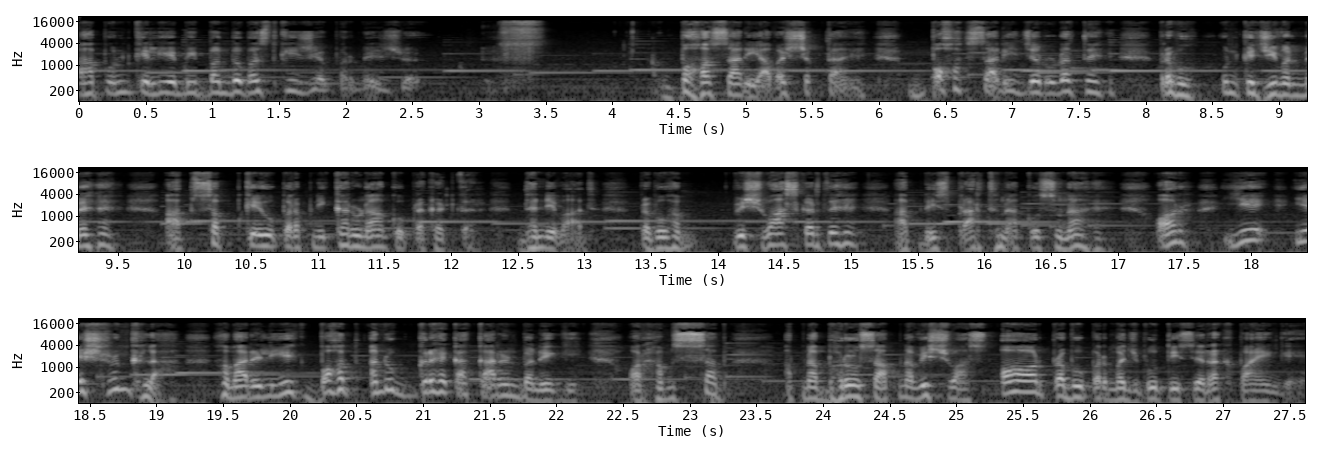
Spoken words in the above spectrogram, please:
आप उनके लिए भी बंदोबस्त कीजिए परमेश्वर। बहुत सारी आवश्यकताएँ, बहुत सारी जरूरतें प्रभु उनके जीवन में है। आप सबके ऊपर अपनी करुणा को प्रकट कर। धन्यवाद। प्रभु, हम विश्वास करते हैं, आपने इस प्रार्थना को सुना है। और ये ये श्रृंखला हमारे लिए एक बहुत अनुग्रह का कारण बनेगी। और हम सब अपना भरोसा, अपना विश्वास और प्रभु पर मजबूती से रख पाएँगे।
